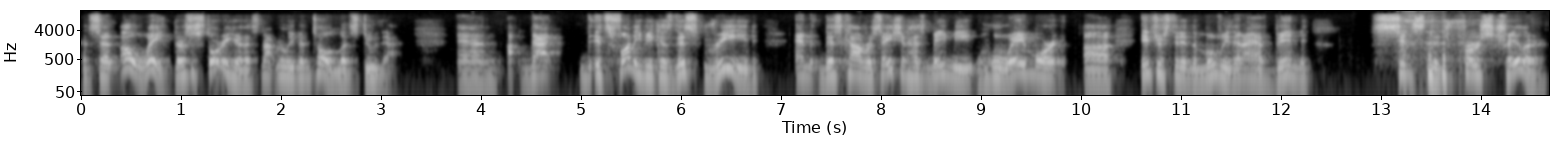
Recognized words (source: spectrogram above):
and said, "Oh, wait, there's a story here that's not really been told. Let's do that." And uh, that it's funny because this read and this conversation has made me way more uh, interested in the movie than I have been since the first trailer.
